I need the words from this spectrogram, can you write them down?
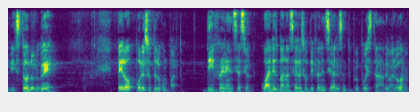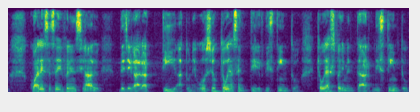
listo, lo logré. Pero por eso te lo comparto. Diferenciación. ¿Cuáles van a ser esos diferenciales en tu propuesta de valor? ¿Cuál es ese diferencial de llegar a ti, a tu negocio? ¿Qué voy a sentir distinto? ¿Qué voy a experimentar distinto?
